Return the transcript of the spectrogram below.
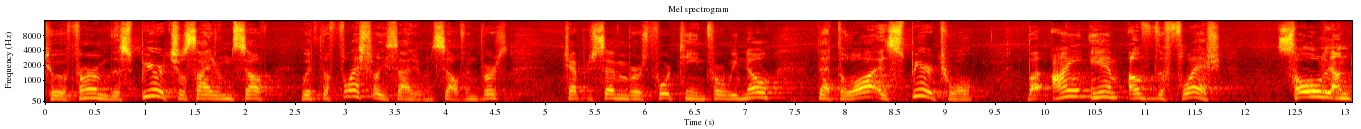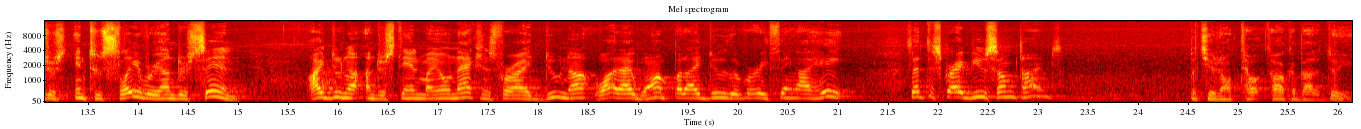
to affirm the spiritual side of himself with the fleshly side of himself. In verse chapter 7 verse 14, for we know that the law is spiritual, but I am of the flesh, sold under, into slavery under sin. I do not understand my own actions, for I do not what I want, but I do the very thing I hate. Does that describe you sometimes? But you don't talk about it, do you?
